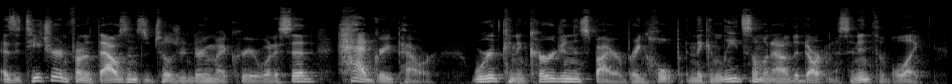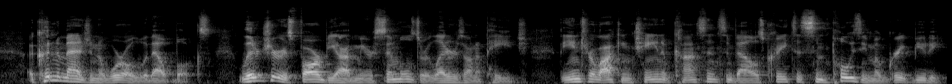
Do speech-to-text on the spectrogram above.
As a teacher in front of thousands of children during my career, what I said had great power. Words can encourage and inspire, bring hope, and they can lead someone out of the darkness and into the light. I couldn't imagine a world without books. Literature is far beyond mere symbols or letters on a page. The interlocking chain of consonants and vowels creates a symposium of great beauty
